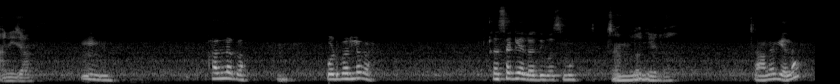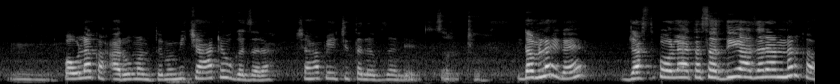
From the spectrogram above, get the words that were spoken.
आणि जाम हम्म. खाल्लं का? पोट भरलं का? कसा गेला दिवस मग? चांगलं गेलं. चांगला गेला. पवला का? आरू म्हणतोय मग मी चहा ठेवू ग जरा. चहा प्यायची तलब झाली दमलाय काय? जास्त पवलाय आता? सर्दी आजारी आणणार का?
